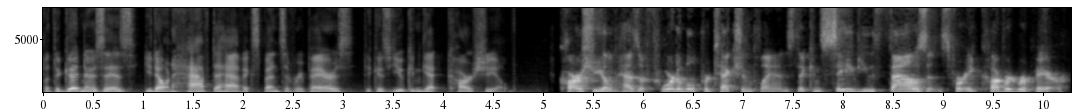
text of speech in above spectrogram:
But the good news is you don't have to have expensive repairs because you can get CarShield. CarShield has affordable protection plans that can save you thousands for a covered repair,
